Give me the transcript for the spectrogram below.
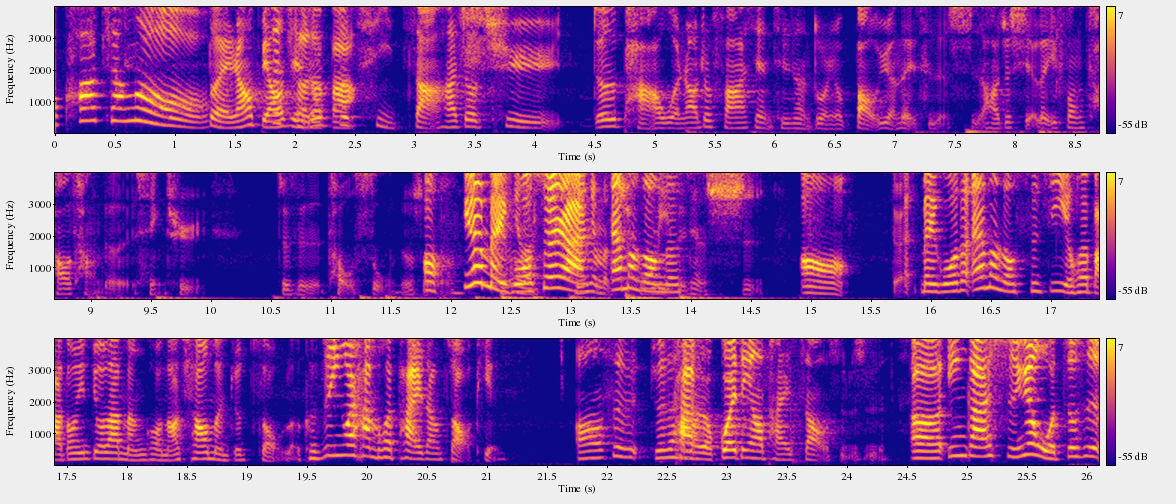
好夸张哦！对，然后表姐就就气炸，她就去就是爬文，然后就发现其实很多人有抱怨类似的事，然后就写了一封超长的信去，就是投诉，就是说哦，因为美国虽然 Amazon 的事哦，对，美国的 Amazon 司机也会把东西丢在门口，然后敲门就走了，可是因为他们会拍一张照片。哦，是，就是他们有规定要拍照，是不是？呃，应该是，因为我就是，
